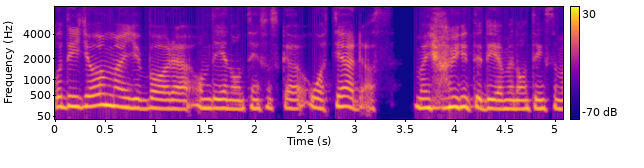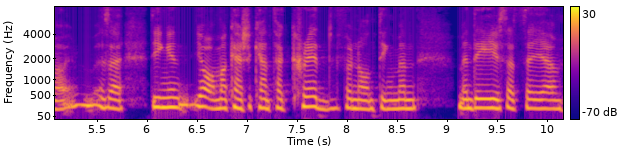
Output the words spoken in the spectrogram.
Och det gör man ju bara om det är någonting som ska åtgärdas. Man gör ju inte det med någonting som har... Här, det är ingen, ja, man kanske kan ta cred för någonting, men, men det är ju så att säga...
